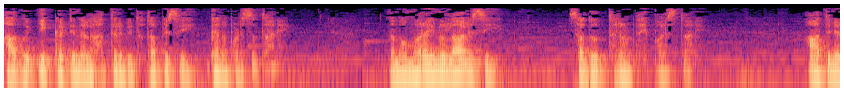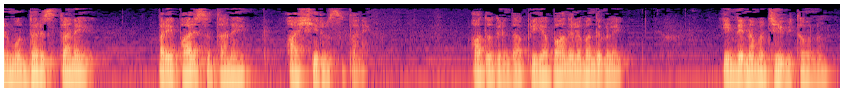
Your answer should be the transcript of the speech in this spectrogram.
ಹಾಗೂ ಇಕ್ಕಟ್ಟಿನಲ್ಲಿ ಹತ್ತಿರ ಬಿದ್ದು ತಪ್ಪಿಸಿ ಘನಪಡಿಸುತ್ತಾನೆ. ನಮ್ಮ ಮರೆಯನ್ನು ಲಾಲಿಸಿ ಸದುತ್ತರನ್ನು ದಯಪಾಲಿಸುತ್ತಾನೆ. ಆತನನ್ನು ಮುದ್ಧರಿಸುತ್ತಾನೆ ಪರಿಪಾಲಿಸುತ್ತಾನೆ, ಆಶೀರ್ವಿಸುತ್ತಾನೆ. ಆದುದರಿಂದ ಪ್ರಿಯ ಬಾಂಧವ ಬಂಧುಗಳೇ ಇಂದೇ ನಮ್ಮ ಜೀವಿತವನ್ನು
